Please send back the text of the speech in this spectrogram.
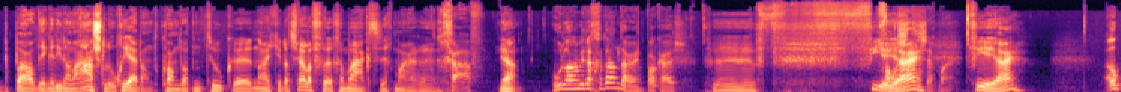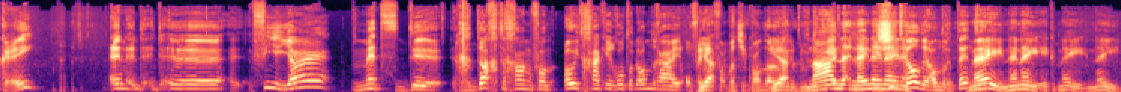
bepaalde dingen die dan aansloegen, ja, dan kwam dat natuurlijk, eh, dan had je dat zelf eh, gemaakt, zeg maar. eh. gaaf. ja. Hoe lang heb je dat gedaan daar in het pakhuis? Eh, vier Vast, jaar. zeg maar. Vier jaar. Oké. En eh, eh, vier jaar met de gedachtegang van ooit ga ik in Rotterdam draaien. Of Ja. ik van, want je kwam dan Ja. ook in de Nou, in. nee, nee, nee, Je nee, ziet wel de andere tenten. Nee, nee, nee, ik, nee, nee.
